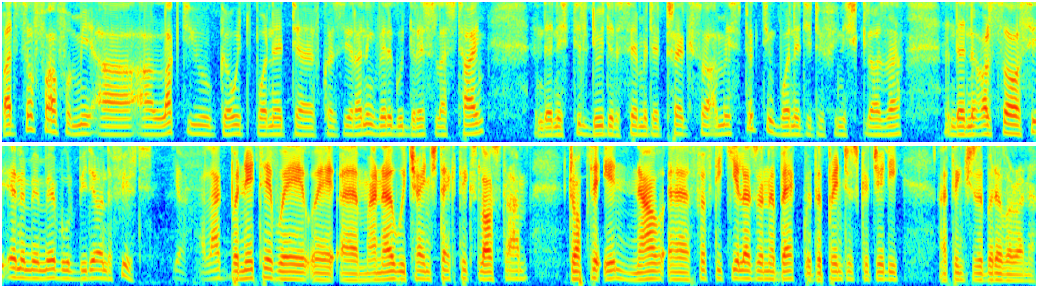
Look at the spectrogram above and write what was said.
But so far for me, uh, I like to go with Bonnet uh, because he running very good race last time, and then he still do the same at the track. So I'm expecting Bonnet to finish closer, and then also Si Anemone maybe will be there on the field. Yeah, I like Bonette where, where um, I know we changed tactics last time, dropped it in. Now uh, 50 kilos on her back with the Prentice Kachedi. I think she's a bit of a runner.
